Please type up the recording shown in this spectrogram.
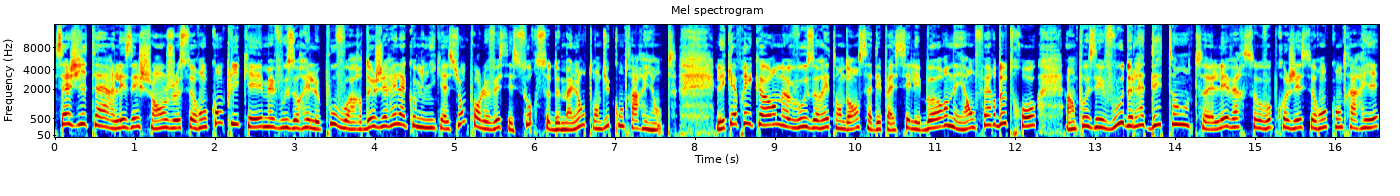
Sagittaire, les échanges seront compliqués, mais vous aurez le pouvoir de gérer la communication pour lever ces sources de malentendus contrariantes. Les Capricornes, vous aurez tendance à dépasser les bornes et à en faire de trop. Imposez-vous de la détente. Les Verseaux, vos projets seront contrariés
